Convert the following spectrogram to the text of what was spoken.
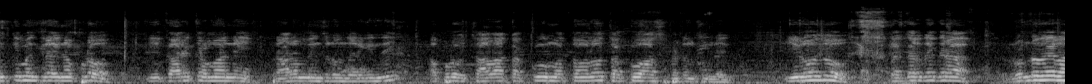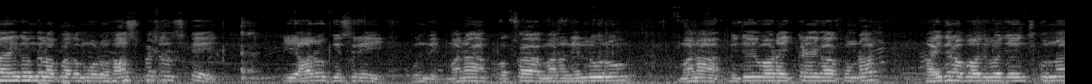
ముఖ్యమంత్రి అయినప్పుడు ఈ కార్యక్రమాన్ని ప్రారంభించడం జరిగింది. అప్పుడు చాలా తక్కువ మొత్తంలో తక్కువ హాస్పిటల్స్ ఉండేది ఈరోజు దగ్గర దగ్గర రెండు వేల ఐదు వందల పదమూడు హాస్పిటల్స్కి ఈ ఆరోగ్యశ్రీ ఉంది. మన ఒక్క మన నెల్లూరు మన విజయవాడ ఇక్కడే కాకుండా హైదరాబాద్లో చేయించుకున్నా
